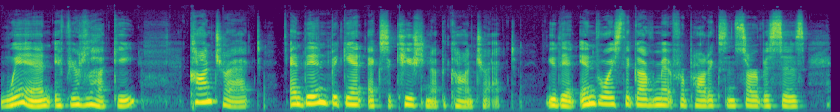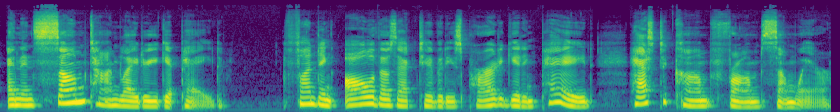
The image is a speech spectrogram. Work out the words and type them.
win, if you're lucky, contract, and then begin execution of the contract. You then invoice the government for products and services, and then sometime later you get paid. Funding all of those activities prior to getting paid has to come from somewhere.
